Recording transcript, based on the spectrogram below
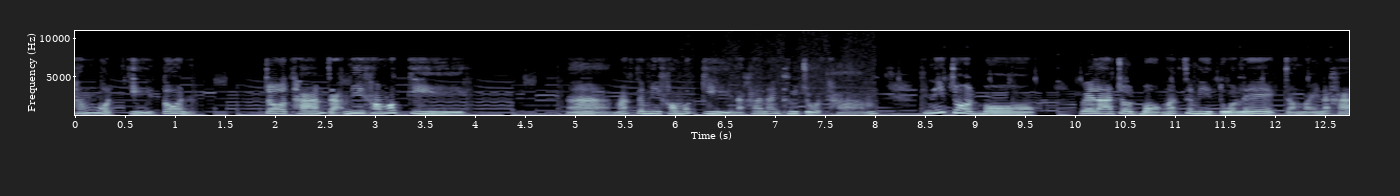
ทั้งหมดกี่ต้น โจทย์ถามจะมีคำว่ากี่ อ่ามักจะมีคำว่ากี่นะคะ นั่นคือโจทย์ถาม ทีนี้โจทย์บอก เวลาโจทย์บอกมักจะมีตัวเลขจำไว้นะคะ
